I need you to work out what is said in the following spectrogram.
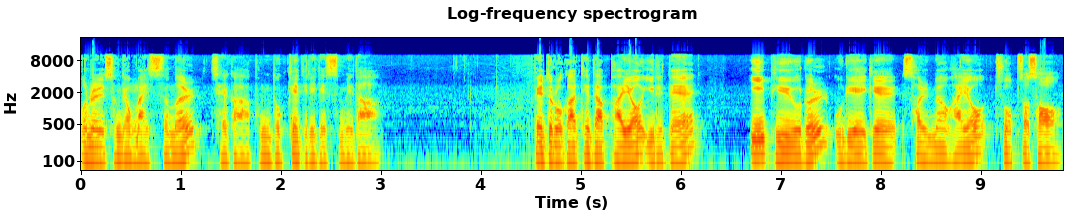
오늘 성경 말씀을 제가 봉독해 드리겠습니다. 베드로가 대답하여 이르되 이 비유를 우리에게 설명하여 주옵소서.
